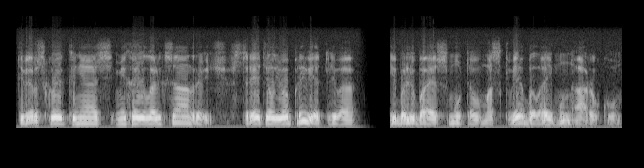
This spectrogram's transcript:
Тверской князь Михаил Александрович встретил его приветливо, ибо любая смута в Москве была ему на руку.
